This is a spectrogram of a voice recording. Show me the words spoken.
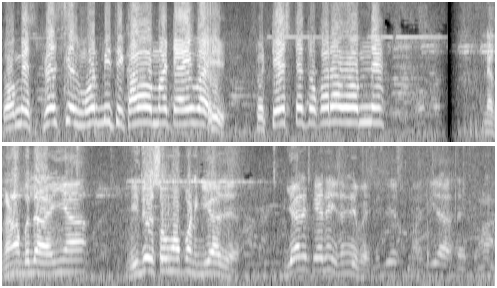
તો અમે સ્પેશિયલ મોરબીથી ખાવા માટે આવ્યા છીએ. તો ટેસ્ટ તો કરાવો અમને. ને ઘણા બધા અહીંયા વિદેશોમાં પણ ગયા છે. ગયા ને કે નહીં સંજયભાઈ? વિદેશમાં ગયા છે ઘણા.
